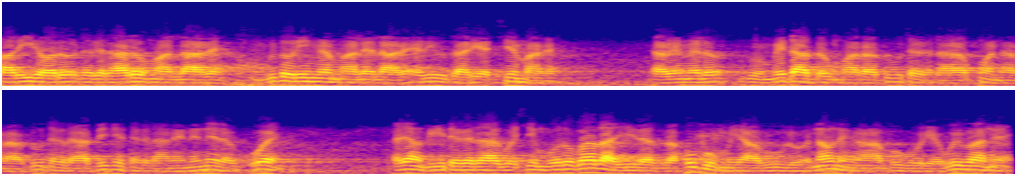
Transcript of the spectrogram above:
ပါဠိတော်တို့တက္ကရာတို့မှလာတယ်ဝိသုရိမြတ်မှလည်းလာတယ်အဲဒီဥစ္စာတွေကရှင်းပါတယ်ဒါပေမဲ့လို့သူမေတ္တာတုံမှာတော့သူတက္ကရာကဖွင့်လာတော့သူတက္ကရာသိတဲ့တက္ကရာနဲ့နည်းနည်းတော့ကွဲဒါကြောင့်ဒီတက္ကရာကိုရှင်မောရဘာသာကြီးတယ်ဆိုတာဟုတ်ပုံမရဘူးလို့အနောက်နိုင်ငံကပုဂ္ဂိုလ်တွေဝိပန်းနဲ့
